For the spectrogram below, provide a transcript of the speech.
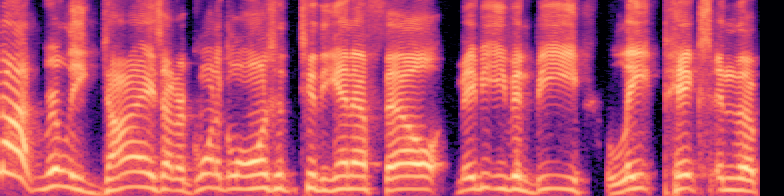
not really guys that are going to go on to, to, the NFL, maybe even be late picks in the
